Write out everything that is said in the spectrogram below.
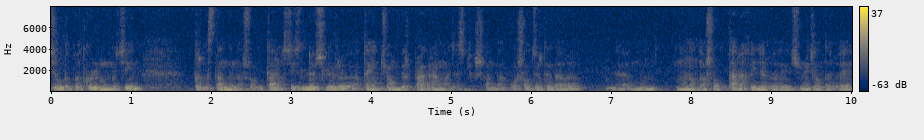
жылдык өткөрүлгөнгө чейин кыргызстандын ошол тарыхчы изилдөөчүлөрү атайын чоң бир программа жазып чыгышкан да. Ошол жерде дагы мунун ошол тарыхыйлыгы үч миң жылдыгы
